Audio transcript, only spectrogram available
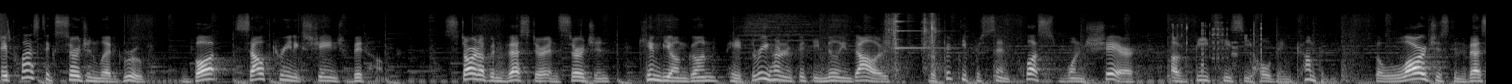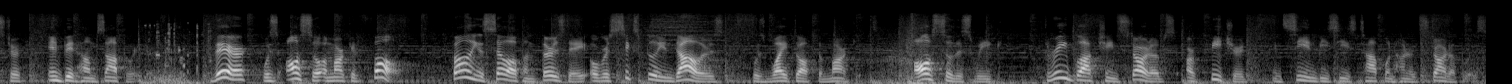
A plastic surgeon-led group bought South Korean exchange Bithumb. Startup investor and surgeon Kim Byung-gun paid $350 million for 50% plus one share of BTC Holding Company, the largest investor in Bithumb's operator. There was also a market fall. Following a sell-off on Thursday, over $6 billion was wiped off the market. Also this week, three blockchain startups are featured in CNBC's Top 100 Startup list.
